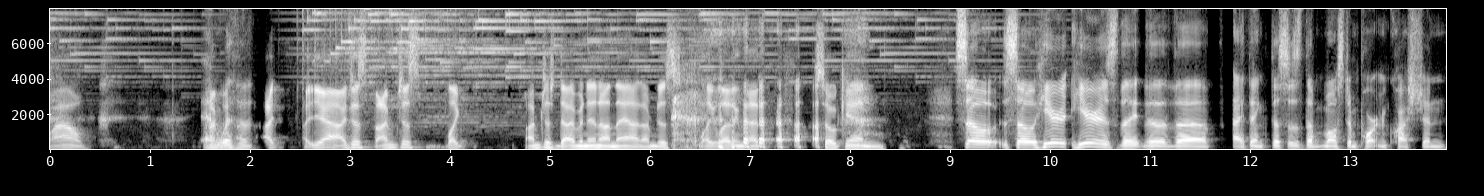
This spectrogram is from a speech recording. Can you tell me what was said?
Wow. And I'm, with a, I, yeah, I just, I'm just like, I'm just diving in on that. I'm just like letting that soak in. So, so here, here is the, the, the, I think this is the most important question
